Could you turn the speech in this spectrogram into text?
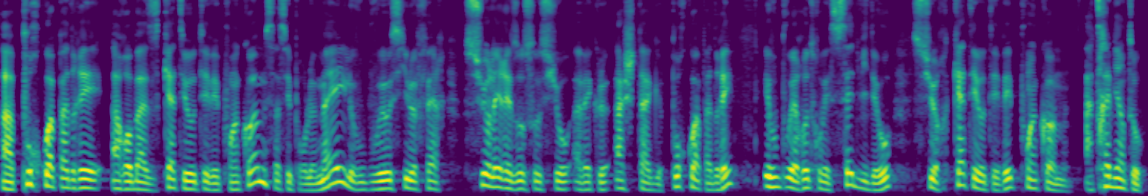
à pourquoipadré.com, ça c'est pour le mail. Vous pouvez aussi le faire sur les réseaux sociaux avec le hashtag pourquoipadré et vous pouvez retrouver cette vidéo sur ktotv.com. À très bientôt.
